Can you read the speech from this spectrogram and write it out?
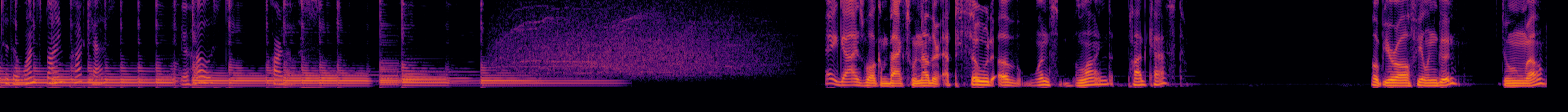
to the Once Blind podcast. Your host, Carlos. Hey guys, welcome back to another episode of Once Blind podcast. Hope you're all feeling good, doing well.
